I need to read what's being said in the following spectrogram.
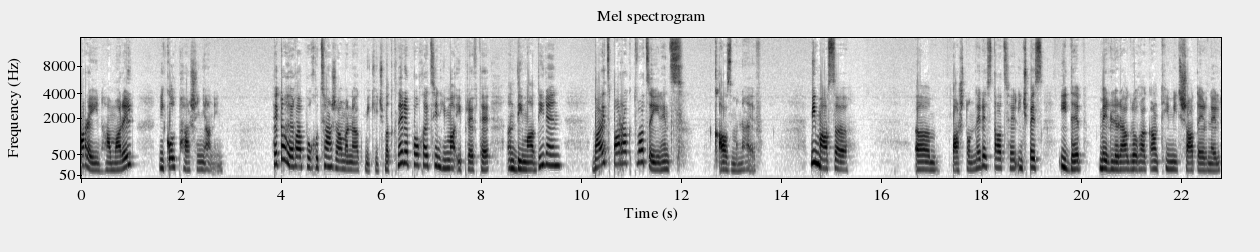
առ էին համարել Նիկոլ Փաշինյանին։ Հետո հեղափոխության ժամանակ մի քիչ մտքները փոխեցին, հիմա իբրև թե ընդդիմադիր են, բայց պարակտված է իրենց կազմը նաև։ Մի մասը պաշտոններ է ստացել, ինչպես ի դեպ մեր լրագրողական թիմից շատերն էլ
